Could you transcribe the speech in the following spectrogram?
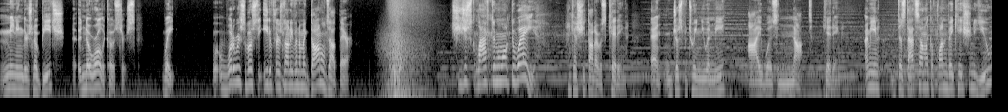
Meaning there's no beach, uh, no roller coasters. Wait, what are we supposed to eat if there's not even a McDonald's out there? She just laughed and walked away. I guess she thought I was kidding. And just between you and me, I was not kidding. I mean, does that sound like a fun vacation to you?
